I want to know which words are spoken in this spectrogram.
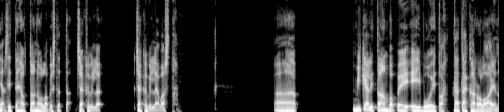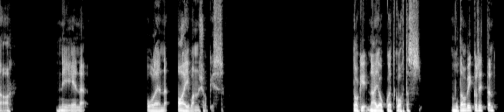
Ja sitten he ottaa nolla pistettä Jacksonville, Jacksonville vastaan. Ää, mikäli Tampa Bay ei voita tätä Carolinaa, niin olen aivan shokissa. Toki nämä joukkueet kohtas muutama viikko sitten –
